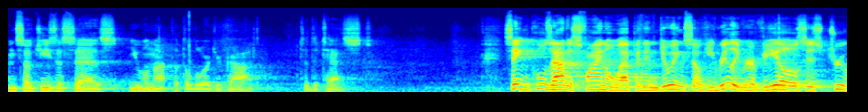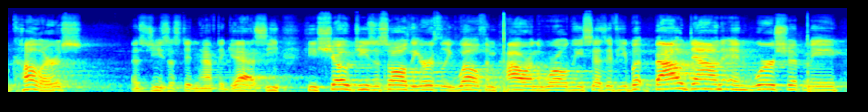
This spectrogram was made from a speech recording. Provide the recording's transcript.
And so Jesus says, You will not put the Lord your God to the test. Satan pulls out his final weapon. In doing so, he really reveals his true colors, as Jesus didn't have to guess. He, he showed Jesus all the earthly wealth and power in the world, and he says, If you but bow down and worship me,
